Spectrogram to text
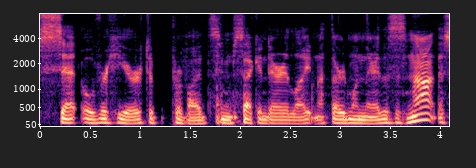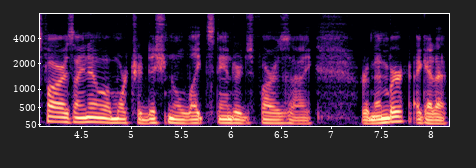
set over here to provide some secondary light, and a third one there. This is not, as far as I know, a more traditional light standard as far as I remember. I gotta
